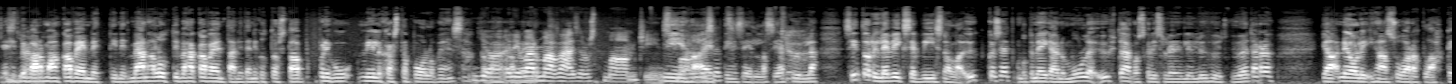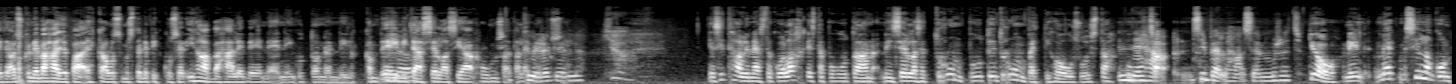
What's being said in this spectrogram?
Ja sitten me Joo. varmaan kavennettiin niitä. Mehän haluttiin vähän kaventaa niitä niin tuosta niin nilkasta polveen saakka. Joo, eli kaventaa. varmaan vähän semmoista mom jeans Niin haettiin sellaisia, kyllä. Sitten oli Leviksen 501, mutta ne ei käynyt mulle yhtään, koska niissä oli niin lyhyt vyötärö. Ja ne oli ihan suorat lahkeet. Ja olisiko ne vähän jopa ehkä ollut semmoista ne pikkusen ihan vähän levenee niin kuin tonne nilkkaan. Mutta ei Joo. mitään sellaisia runsaita Kyllä, leveyksiä. kyllä. Ja sitten oli näistä, kun lahkeista puhutaan, niin sellaiset, trum, puhuttiin trumpettihousuista. Nehän, Sipellähän on semmoset. Joo, niin me, silloin kun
